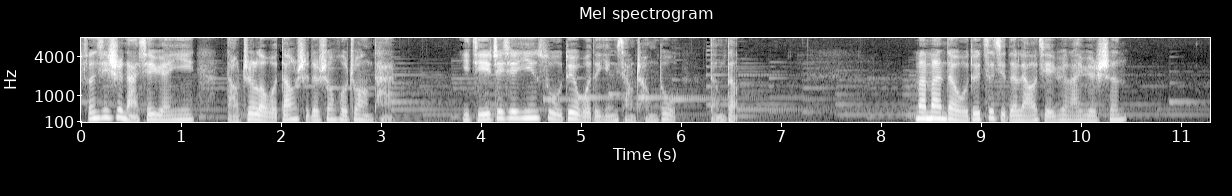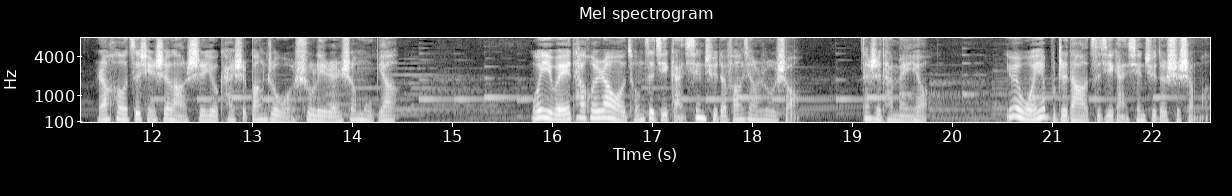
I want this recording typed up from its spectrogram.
分析是哪些原因导致了我当时的生活状态，以及这些因素对我的影响程度等等。慢慢的，我对自己的了解越来越深，然后咨询师老师又开始帮助我树立人生目标。我以为他会让我从自己感兴趣的方向入手，但是他没有，因为我也不知道自己感兴趣的是什么。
